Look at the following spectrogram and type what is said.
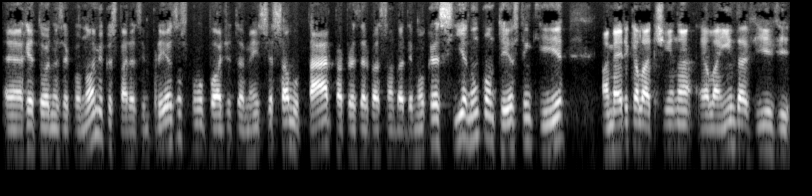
uh, retornos econômicos para as empresas, como pode também ser salutar para a preservação da democracia, num contexto em que a América Latina ela ainda vive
